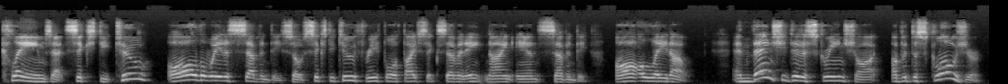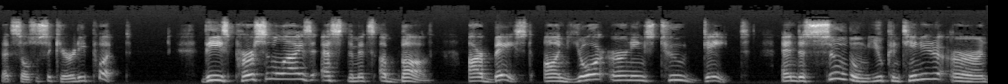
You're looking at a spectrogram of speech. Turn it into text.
claims at 62 all the way to 70. So 62, 3, 4, 5, 6, 7, 8, 9, and 70, all laid out. And then she did a screenshot of a disclosure that Social Security put. These personalized estimates above are based on your earnings to date and assume you continue to earn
